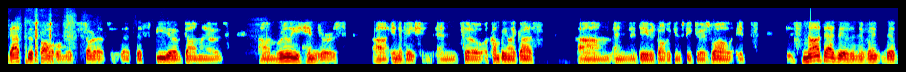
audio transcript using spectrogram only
that's the problem with startups is that the speed of dominoes um, really hinders uh, innovation. And so a company like us, um, and David probably can speak to it as well, it's it's not that there's an event that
